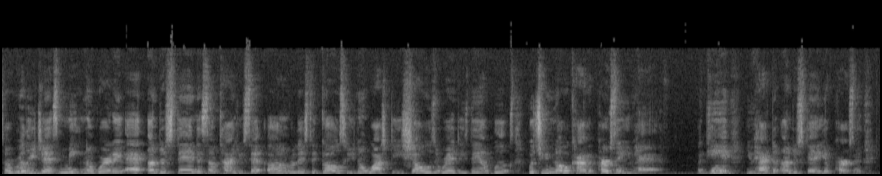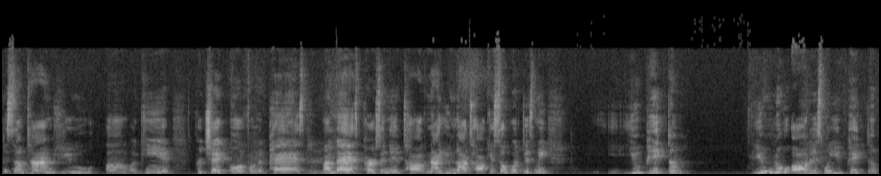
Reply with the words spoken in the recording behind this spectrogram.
So really just meeting them where they at, understanding sometimes you set unrealistic goals so you don't watch these shows and read these damn books, but you know what kind of person you have. Again, you have to understand your person. And sometimes you um again project on from the past. My last person didn't talk, now you not talking, so what this mean? Y- You picked him. You knew all this when you picked him.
